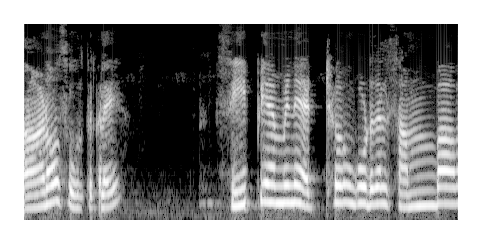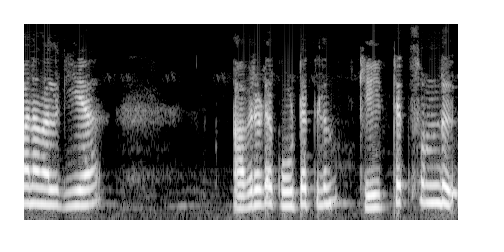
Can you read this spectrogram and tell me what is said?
ആണോ സുഹൃത്തുക്കളെ? സി പി എമ്മിന് ഏറ്റവും കൂടുതൽ സംഭാവന നൽകിയ അവരുടെ കൂട്ടത്തിലും കീറ്റക്സ് ഉണ്ട്.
